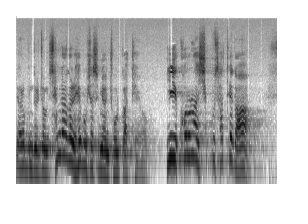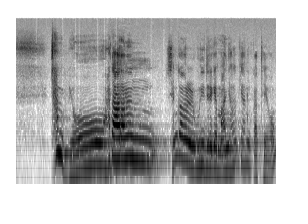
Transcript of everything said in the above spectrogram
여러분들 좀 생각을 해 보셨으면 좋을 것 같아요. 이 코로나19 사태가 참 묘하다라는 생각을 우리들에게 많이 하게 하는 것 같아요.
